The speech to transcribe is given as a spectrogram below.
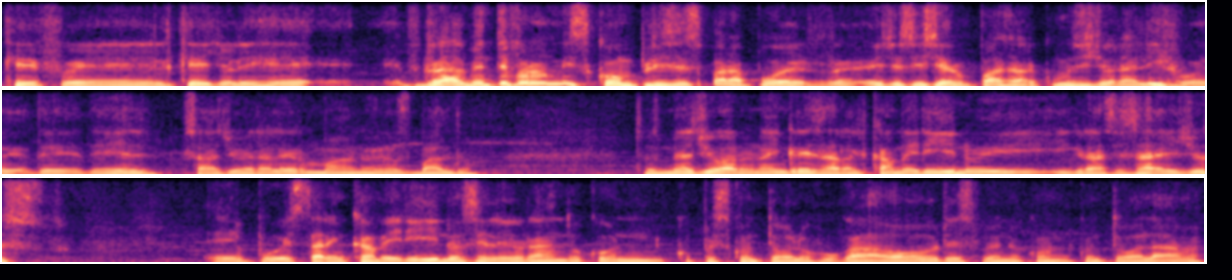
que fue el que yo le dije, realmente fueron mis cómplices para poder, ellos hicieron pasar como si yo era el hijo de, de, él, o sea, yo era el hermano de Osvaldo. Entonces me ayudaron a ingresar al camerino y, y gracias a ellos eh, pude estar en Camerino celebrando con, pues, con todos los jugadores, bueno, con, con, toda la,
